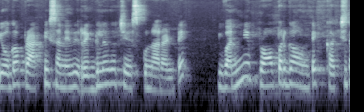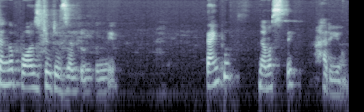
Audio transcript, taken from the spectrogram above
యోగా ప్రాక్టీస్ అనేది రెగ్యులర్గా చేసుకున్నారంటే ఇవన్నీ ప్రాపర్గా ఉంటే ఖచ్చితంగా పాజిటివ్ రిజల్ట్ ఉంటుంది. థ్యాంక్ యూ నమస్తే హరి ఓం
